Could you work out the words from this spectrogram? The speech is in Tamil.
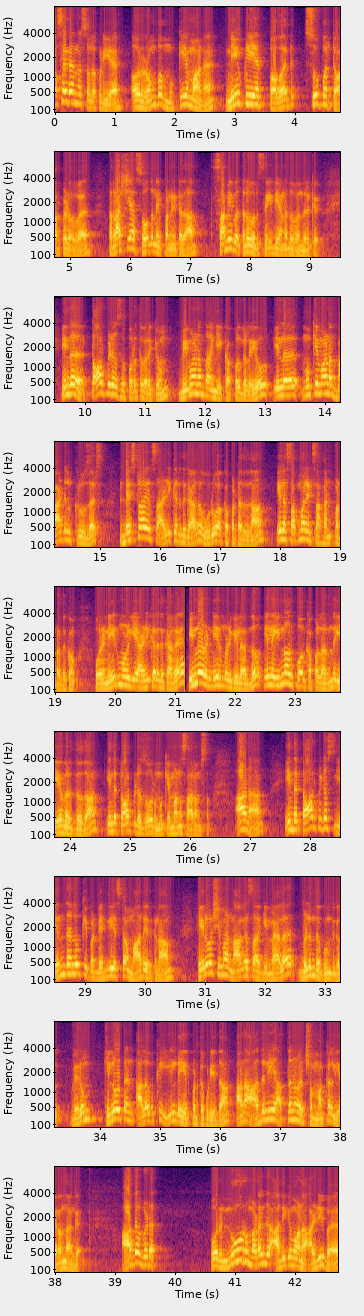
பொசைடன்னு சொல்லக்கூடிய ஒரு ரொம்ப முக்கியமான நியூக்ளியர் பவர்டு சூப்பர் டார்பிடோவை ரஷ்யா சோதனை பண்ணிட்டதா சமீபத்தில் ஒரு செய்தியானது வந்திருக்கு. இந்த டார்பிடோஸை பொறுத்த வரைக்கும் விமானம் தாங்கிய கப்பல்களையோ இல்லை முக்கியமான பேட்டில் க்ரூசர்ஸ் டெஸ்ட்ராயர்ஸை அழிக்கிறதுக்காக உருவாக்கப்பட்டது தான் இல்லை சப்மரைன்ஸை ஹண்ட் பண்ணுறதுக்கும் ஒரு நீர்மூழ்கியை அழிக்கிறதுக்காக இன்னொரு நீர்மூழ்கியிலேருந்தோ இல்லை இன்னொரு போர்க்கப்பல்ல இருந்து ஏவுறது தான் இந்த டார்பிடோஸோ ஒரு முக்கியமான சாராம்சம். ஆனால் இந்த டார்பிடோஸ் எந்த அளவுக்கு இப்போ டெட்லியஸ்ட்டாக மாறி இருக்குன்னா ஹிரோஷிமா நாகசாகி மேலே விழுந்த குண்டுகள் வெறும் கிலோடன் அளவுக்கு ஈல்டை ஏற்படுத்தக்கூடியது தான் ஆனால் அதுலேயே அத்தனை லட்சம் மக்கள் இறந்தாங்க. அதை விட ஒரு நூறு மடங்கு அதிகமான அழிவை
